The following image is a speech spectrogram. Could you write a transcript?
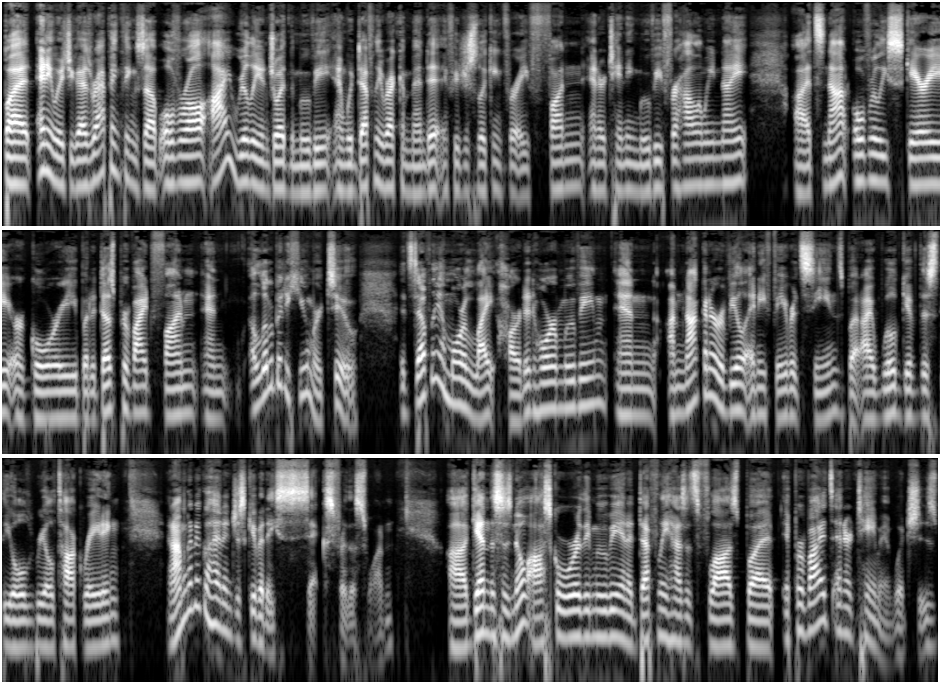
But anyways you guys wrapping things up overall i really enjoyed the movie and would definitely recommend it if you're just looking for a fun entertaining movie for halloween night. Uh, it's not overly scary or gory but it does provide fun and a little bit of humor too. It's definitely a more light-hearted horror movie and i'm not going to reveal any favorite scenes but i will give this the old real talk rating and i'm going to go ahead and just give it a six for this one uh, again, this is no Oscar worthy movie and it definitely has its flaws, but it provides entertainment, which is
